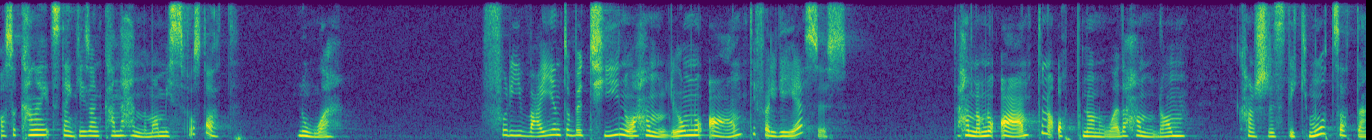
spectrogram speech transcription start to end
Og så, kan jeg, jeg sånn, kan det hende vi har misforstått noe? Fordi veien til å bety noe handler jo om noe annet ifølge Jesus. Det handler om noe annet enn å oppnå noe. Det handler om kanskje det stikk motsatte.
